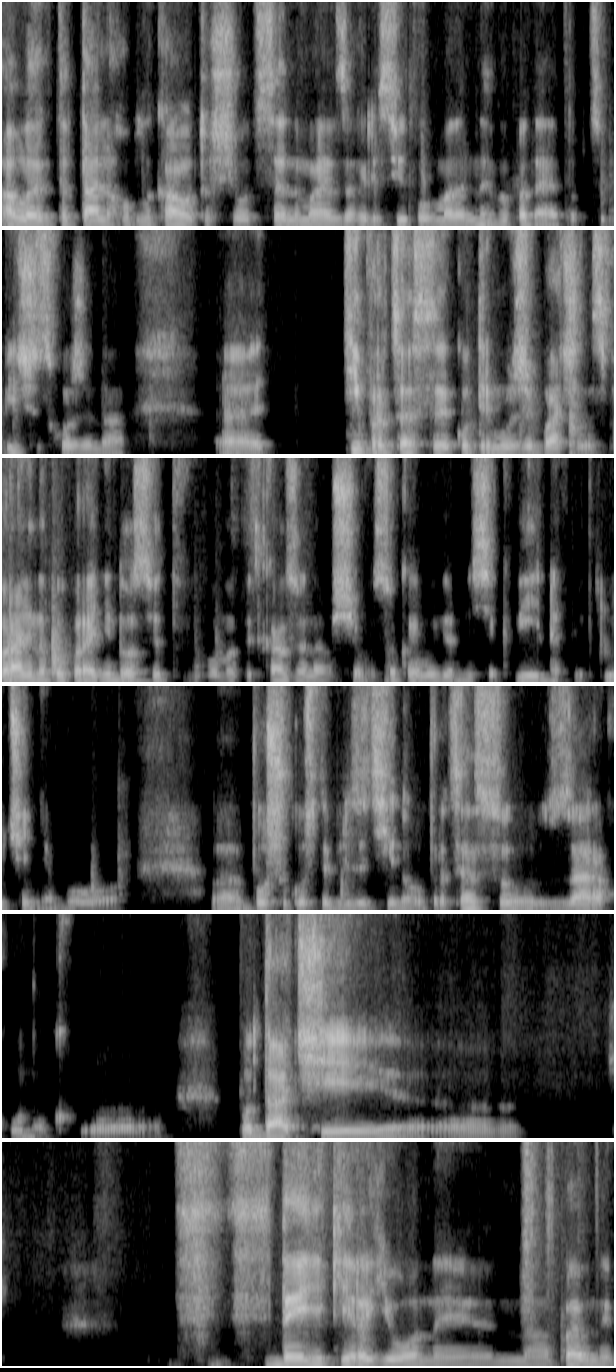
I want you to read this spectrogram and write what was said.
Але тотального блекауту, що це немає взагалі світла, в мене не випадає. Тобто це більше схоже на е, ті процеси, котрі ми вже бачили. Спиралі на попередній досвід, воно підказує нам, що висока ймовірність як вільних відключень або е, пошуку стабілізаційного процесу за рахунок е, подачі е, деякі регіони на певний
